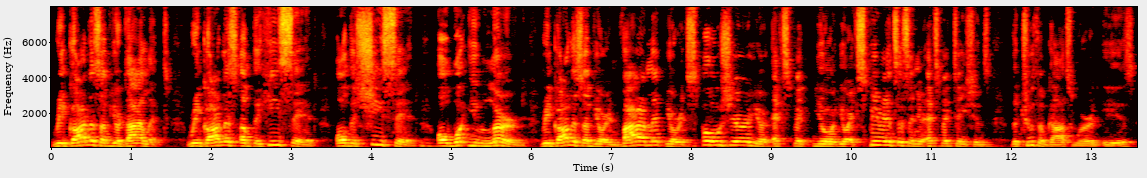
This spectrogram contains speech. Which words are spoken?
regardless of your dialect, regardless of the he said or the she said or what you learned, regardless of your environment, your exposure, your expect your your experiences and your expectations, the truth of God's word is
